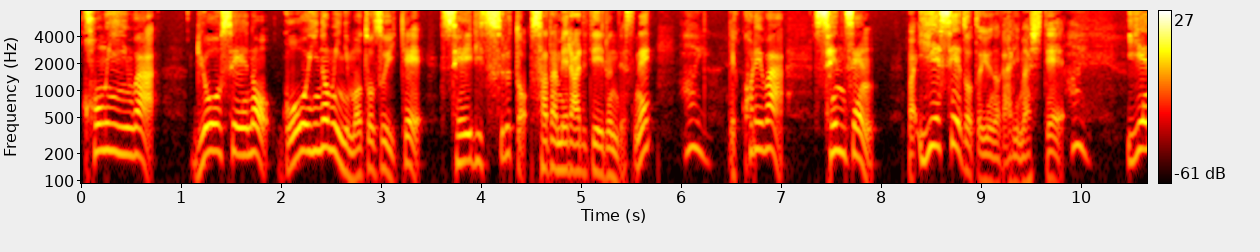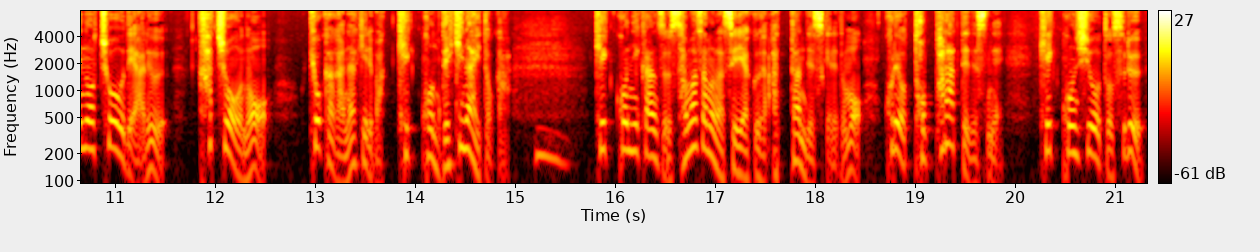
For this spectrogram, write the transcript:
婚姻は両性の合意のみに基づいて成立すると定められているんですね。はい、でこれは戦前、まあ、家制度というのがありまして、はい、家の長である家長の許可がなければ結婚できないとか、うん、結婚に関するさまざまな制約があったんですけれどもこれを取っ払ってですね結婚しようとする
